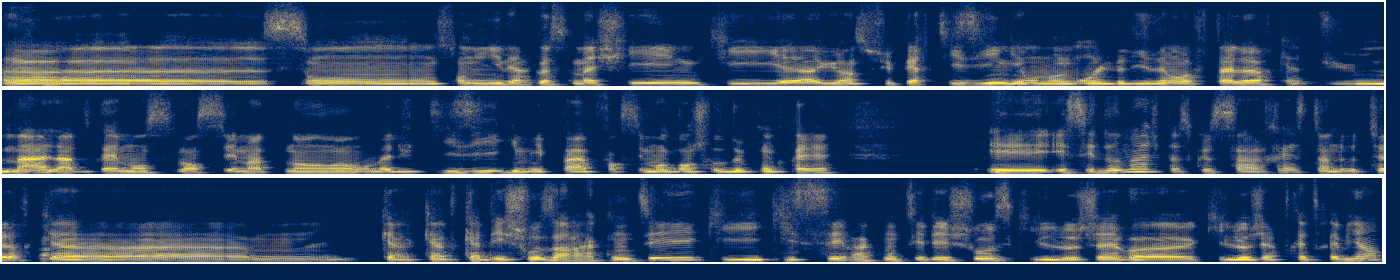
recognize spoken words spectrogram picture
Euh, son, son univers Ghost Machine qui a eu un super teasing et on, on le disait en off tout à l'heure qui a du mal à vraiment se lancer maintenant. On a du teasing mais pas forcément grand chose de concret. Et, c'est dommage parce que ça reste un auteur qui a, qui a, qui a, des choses à raconter, qui, qui, sait raconter des choses, qui le gère, euh, qui le gère très très bien.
